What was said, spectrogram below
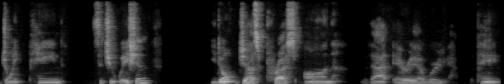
joint pain situation, you don't just press on that area where you have the pain.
